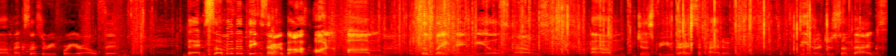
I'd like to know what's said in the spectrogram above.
um, accessory for your outfit. Then some of the things that I bought on um, the lightning deals rounds, um, just for you guys to kind of, these are just some bags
